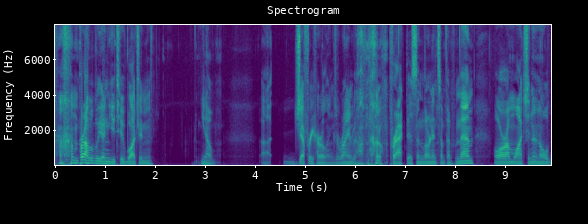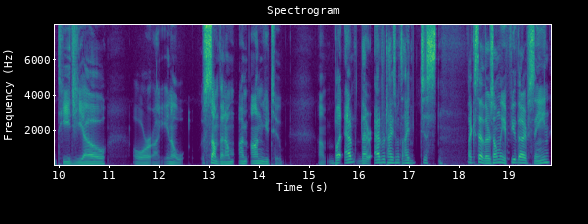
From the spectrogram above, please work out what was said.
I'm probably on YouTube watching, you know, uh, Jeffrey Herlings or Ryan Villopoto practice and learning something from them, or I'm watching an old TGO, or uh, you know something. I'm I'm on YouTube, um, but ad- their advertisements, I just like I said, there's only a few that I've seen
